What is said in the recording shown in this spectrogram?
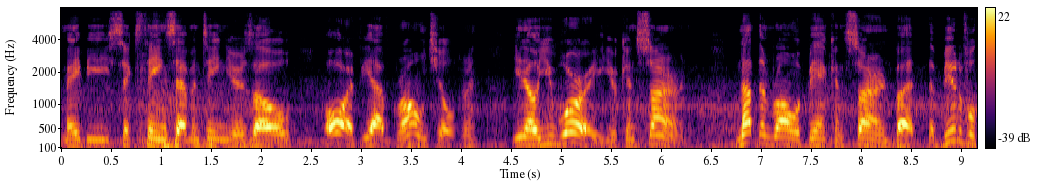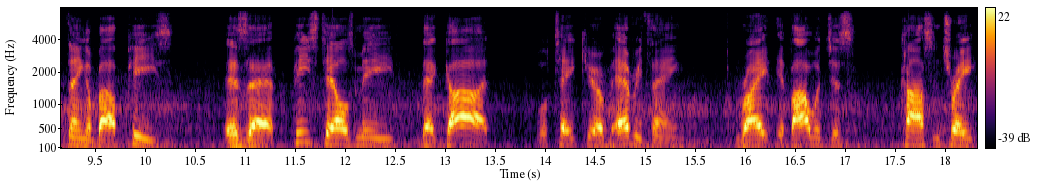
maybe 16, 17 years old, or if you have grown children, you know, you worry, you're concerned. Nothing wrong with being concerned, but the beautiful thing about peace is that peace tells me that God will take care of everything, right? If I would just concentrate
